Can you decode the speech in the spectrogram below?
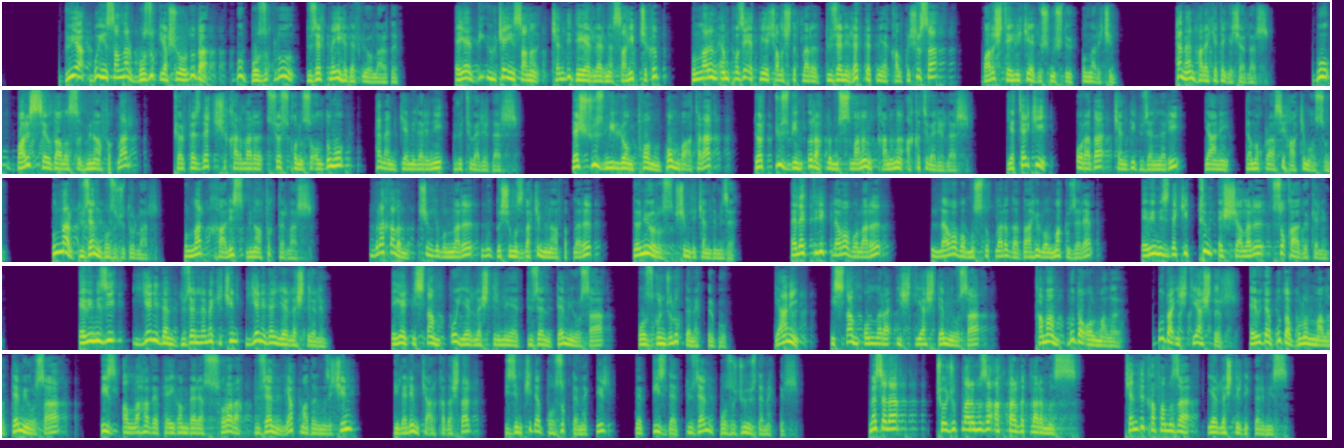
Güya bu insanlar bozuk yaşıyordu da bu bozukluğu düzeltmeyi hedefliyorlardı. Eğer bir ülke insanı kendi değerlerine sahip çıkıp bunların empoze etmeye çalıştıkları düzeni reddetmeye kalkışırsa barış tehlikeye düşmüştü bunlar için. Hemen harekete geçerler. Bu barış sevdalısı münafıklar körfezde çıkarları söz konusu oldu mu hemen gemilerini yürütüverirler. 500 milyon ton bomba atarak 400 bin Iraklı Müslümanın kanını akıtıverirler. Yeter ki orada kendi düzenleri yani demokrasi hakim olsun. Bunlar düzen bozucudurlar. Bunlar halis münafıktırlar. bırakalım şimdi bunları, bu dışımızdaki münafıkları dönüyoruz şimdi kendimize. Elektrik lavaboları, lavabo muslukları da dahil olmak üzere evimizdeki tüm eşyaları sokağa dökelim. Evimizi yeniden düzenlemek için yeniden yerleştirelim. Eğer İslam o yerleştirmeye düzen demiyorsa bozgunculuk demektir bu. Yani İslam onlara ihtiyaç demiyorsa tamam bu da olmalı, bu da ihtiyaçtır, evde bu da bulunmalı demiyorsa biz Allah'a ve peygambere sorarak düzen yapmadığımız için bilelim ki arkadaşlar bizimki de bozuk demektir ve biz de düzen bozucuyuz demektir. Mesela çocuklarımıza aktardıklarımız, kendi kafamıza yerleştirdiklerimiz,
